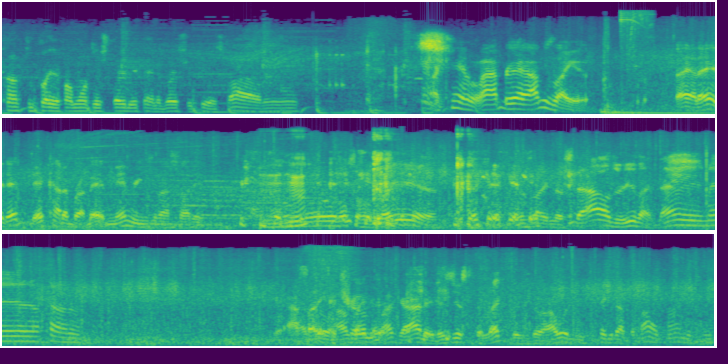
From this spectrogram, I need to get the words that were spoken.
contemplate if I want this 30th anniversary PS5. Man. I can't lie, bro. I was like, ah, that that that, that kind of brought back memories when I saw that. Mhm. Oh, that's what I'm. It's like nostalgia. You're like, dang, man, I kind of. Yeah, I I, saw the know, I, like. I got it. It's just collectors, though. I wouldn't take it out the box, honestly.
